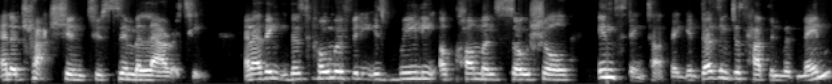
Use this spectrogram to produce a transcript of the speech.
an attraction to similarity. And I think this homophily is really a common social instinct, I think. It doesn't just happen with men,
